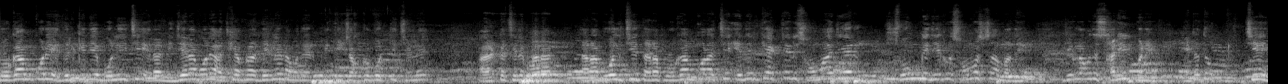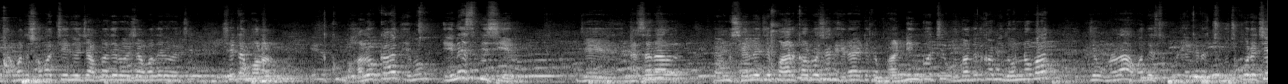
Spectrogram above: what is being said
প্রোগ্রাম করে এদেরকে দিয়ে বলিয়েছে, এরা নিজেরা বলে, আজকে আপনারা দেখলেন আমাদের প্রীতি চক্রবর্তী ছেলে আর একটা ছেলে ভাড়ান তারা বলছে, তারা প্রোগ্রাম করাচ্ছে। এদেরকে অ্যাকচুয়ালি সমাজের সঙ্গে যেগুলো সমস্যা আমাদের, যেগুলো আমাদের শারীরিক মানে এটা তো চেঞ্জ আমাদের সমাজ চেঞ্জ হয়েছে, আপনাদের হয়েছে, আমাদের হয়েছে, সেটা বলানো খুব ভালো কাজ এবং এনএসপিসিএল যে ন্যাশনাল এবং সেলে যে পার কর্পোরেশন এরা এটাকে ফান্ডিং করছে। ওনাদেরকে আমি ধন্যবাদ যে ওনারা আমাদের স্কুলটাকে এটা চুজ করেছে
